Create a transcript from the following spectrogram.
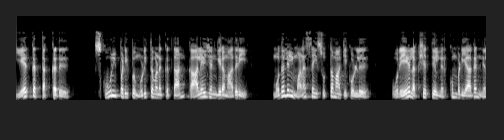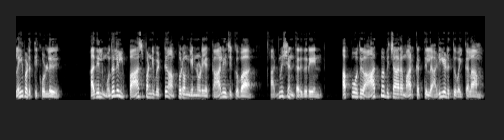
ஏற்கத்தக்கது. ஸ்கூல் படிப்பு முடித்தவனுக்குத்தான் காலேஜ் என்கிற மாதிரி முதலில் மனசை சுத்தமாக்கிக் கொள்ளு. ஒரே லட்சியத்தில் நிற்கும்படியாக நிலைப்படுத்திக் கொள்ளு. அதில் முதலில் பாஸ் பண்ணிவிட்டு அப்புறம் என்னுடைய காலேஜுக்கு வா அட்மிஷன் தருகிறேன். அப்போது ஆத்ம விசார மார்க்கத்தில் அடியெடுத்து வைக்கலாம்.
